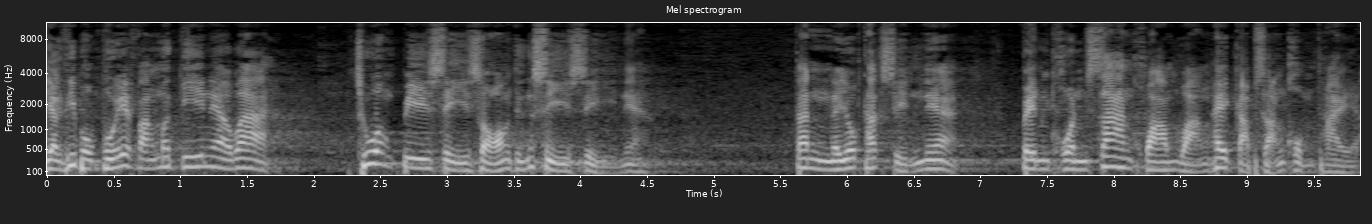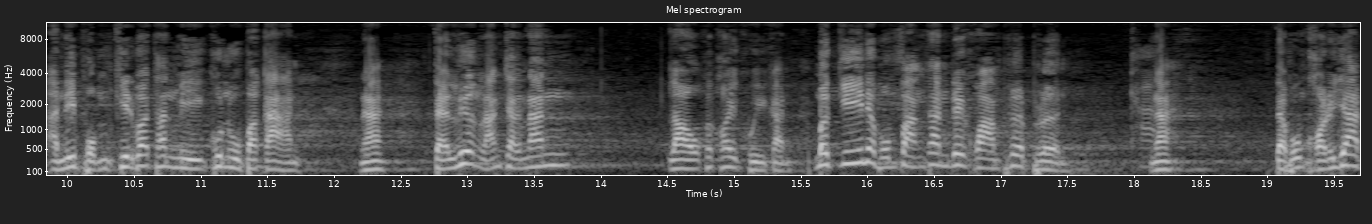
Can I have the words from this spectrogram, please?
อย่างที่ผมพูดให้ฟังเมื่อกี้เนี่ยว่าช่วงปี 42 ถึง 44 เนี่ยท่านนายกทักษิณเนี่ยเป็นคนสร้างความหวังให้กับสังคมไทย อันนี้ผมคิดว่าท่านมีคุณอุปการนะแต่เรื่องหลังจากนั้นเราค่อยๆคุยกัน เมื่อกี้เนี่ยผมฟังท่านด้วยความเพลิดเพลินค่ะนะแต่ผมขออนุญาต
